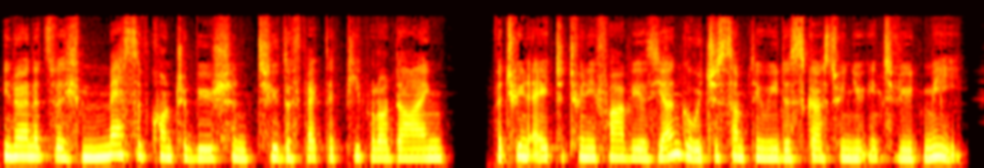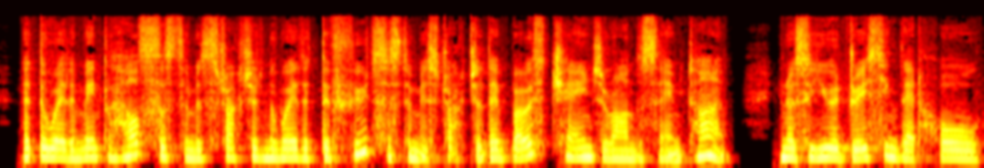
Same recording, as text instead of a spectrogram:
you know, and it's a massive contribution to the fact that people are dying between 8 to 25 years younger, which is something we discussed when you interviewed me. That the way the mental health system is structured and the way that the food system is structured, they both change around the same time. You know, so you're addressing that whole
